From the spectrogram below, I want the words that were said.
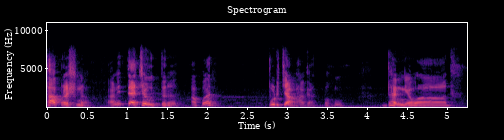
हा प्रश्न आणि त्याचे उत्तर आपण पुढच्या भागात पाहू. धन्यवाद.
